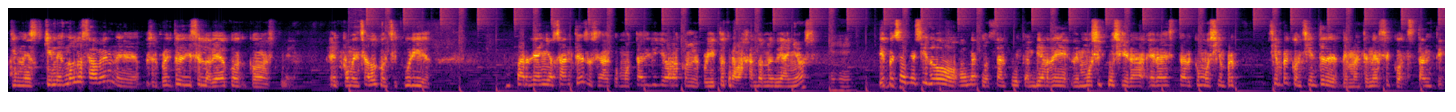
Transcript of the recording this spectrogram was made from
quienes, quienes no lo saben, eh, pues el proyecto de Diesel lo había este, eh, comenzado con Sicuri un par de años antes, o sea, como tal yo llevaba con el proyecto trabajando nueve años. Y pues había sido una constante de cambiar de, músicos y era, era estar como siempre, siempre consciente de, de mantenerse constante.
